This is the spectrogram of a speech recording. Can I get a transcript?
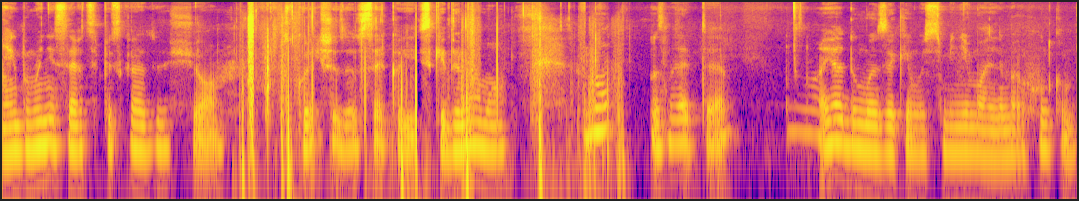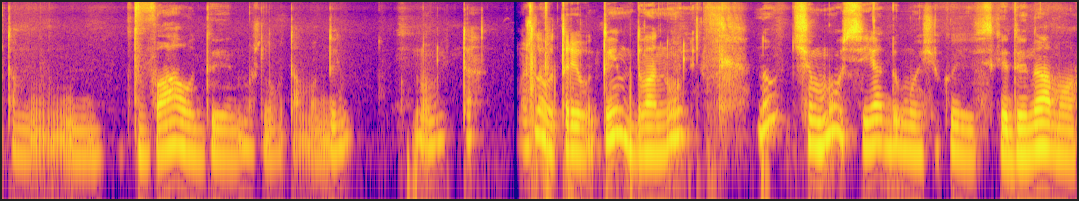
якби мені серце підказує, що скоріше за все київське Динамо. Ну, знаєте, я думаю, з якимось мінімальним рахунком, там 2-1, можливо, там 1-0, та. Можливо, 3-1, 2-0. Ну, чомусь я думаю, що київське Динамо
